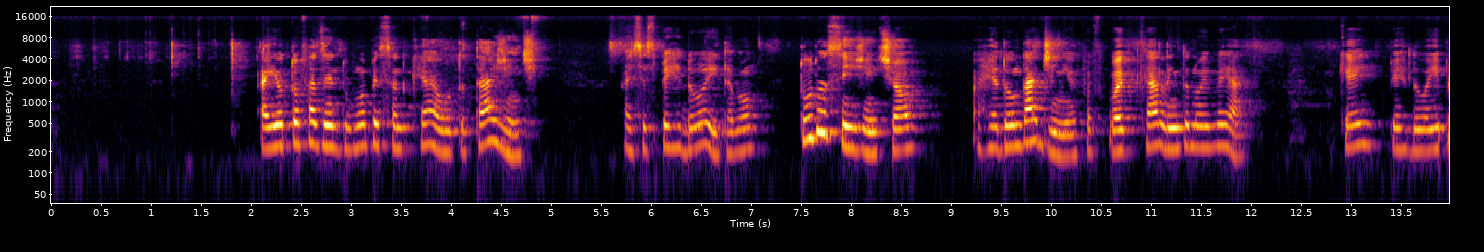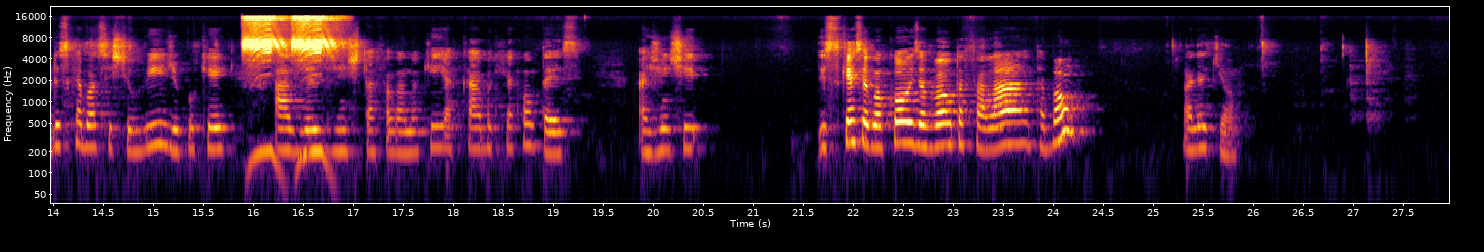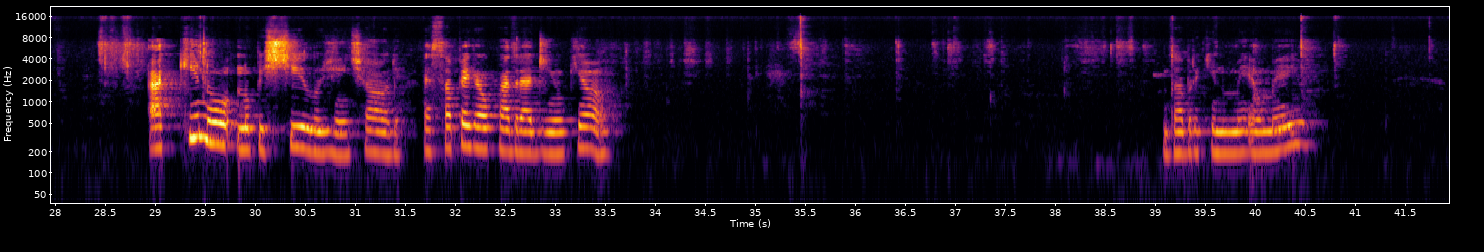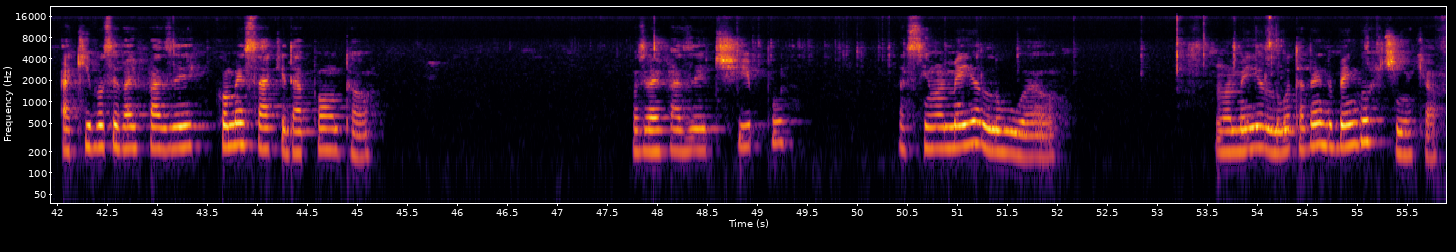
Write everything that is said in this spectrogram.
Aí eu tô fazendo uma pensando que é a outra, tá, gente? Aí vocês perdoam aí, tá bom? Tudo assim, gente, ó, arredondadinha. Vai ficar linda no EVA. Ok? Perdoa aí. Por isso que é bom assistir o vídeo, porque às vezes a gente tá falando aqui e acaba que acontece. A gente esquece alguma coisa, volta a falar, tá bom? Olha aqui, ó. Aqui no, no pistilo, gente, olha, é só pegar o quadradinho aqui, ó. Dobra aqui no meio, meio. Aqui você vai fazer, começar aqui da ponta, ó. Você vai fazer tipo, assim, uma meia lua, ó. Uma meia lua, tá vendo? Bem gordinho aqui, ó.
